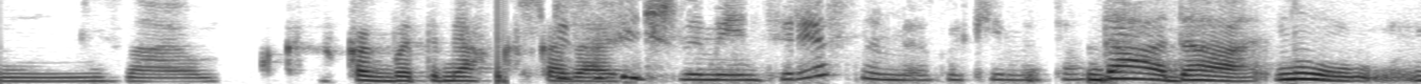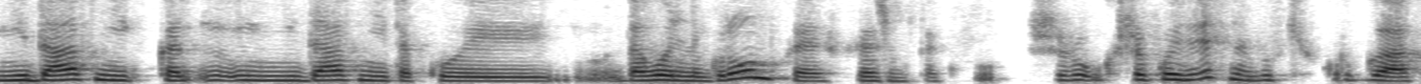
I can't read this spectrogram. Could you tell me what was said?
не знаю, как, как бы это мягко сказать. Специфичными, интересными какими-то. Да, да. Ну, недавний, недавний такой, довольно громкое, скажем так, широко, широко известное в узких кругах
